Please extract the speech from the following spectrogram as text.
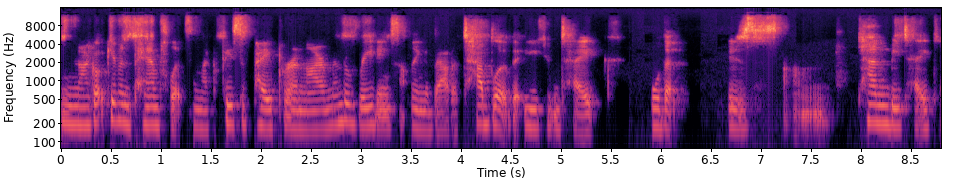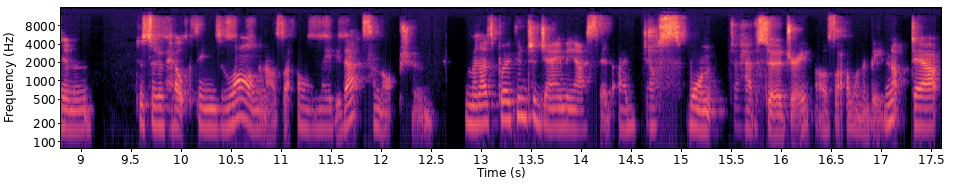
And I got given pamphlets and like a piece of paper. And I remember reading something about a tablet that you can take or that is um, can be taken to sort of help things along. And I was like, oh, maybe that's an option. And when I'd spoken to Jamie, I said, I just want to have surgery. I was like, I want to be knocked out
